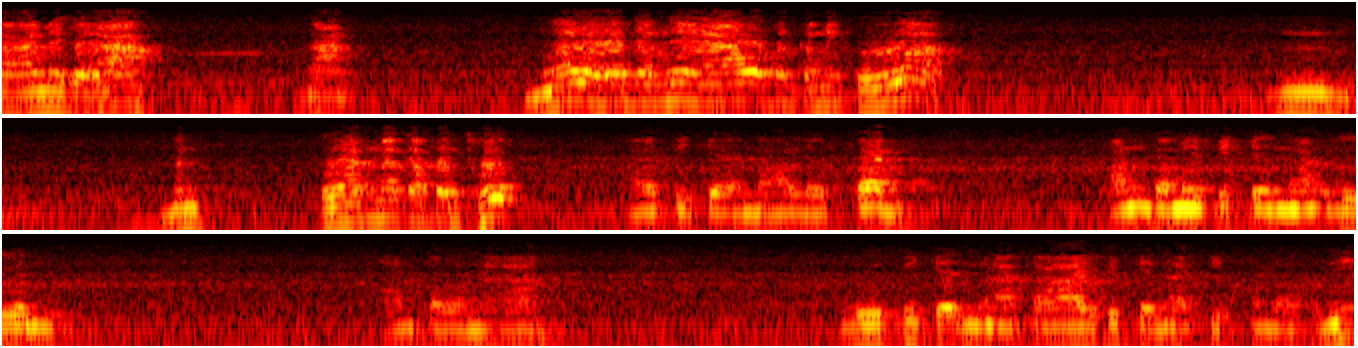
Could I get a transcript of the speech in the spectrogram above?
ตายไม่ใช่หรอนั่นเมื่อเราเห็นอย่างนี้แล้วมันก็ไม่กลัว อืม มัน เกิดมาก็เป็นทุกข์ให้พิจารณาเลยก้อนอันก็มีพิจารณาอื่นอันภาวนาดูพิจารณากายพิจารณาจิตของเราคนนี้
